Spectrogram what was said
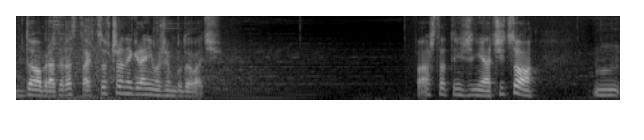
Dobra, teraz tak, co w czarnej grani możemy budować? Warsztat inżyniera, czyli co? Mm,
